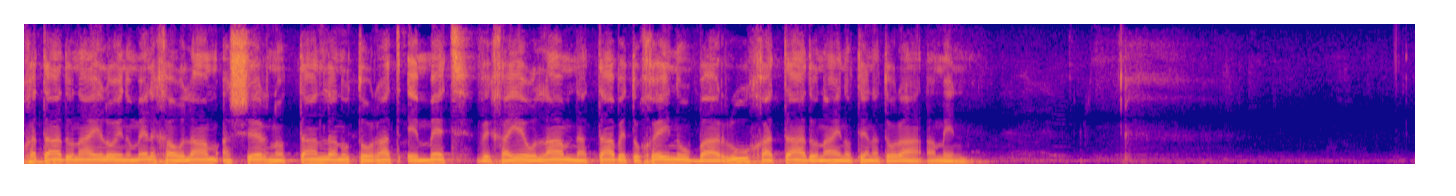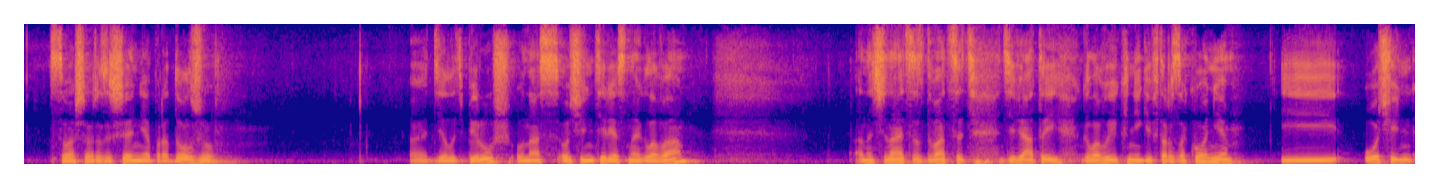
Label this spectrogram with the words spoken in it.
ברוך אתה אדוני אלוהינו מלך העולם אשר נותן לנו תורת אמת וחיי עולם נטע בתוכנו ברוך אתה אדוני נותן התורה אמן. С вашего разрешения продолжу э, делать пируш. У нас очень интересная глава. Начинается с 29 главы книги Второзакония. И очень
